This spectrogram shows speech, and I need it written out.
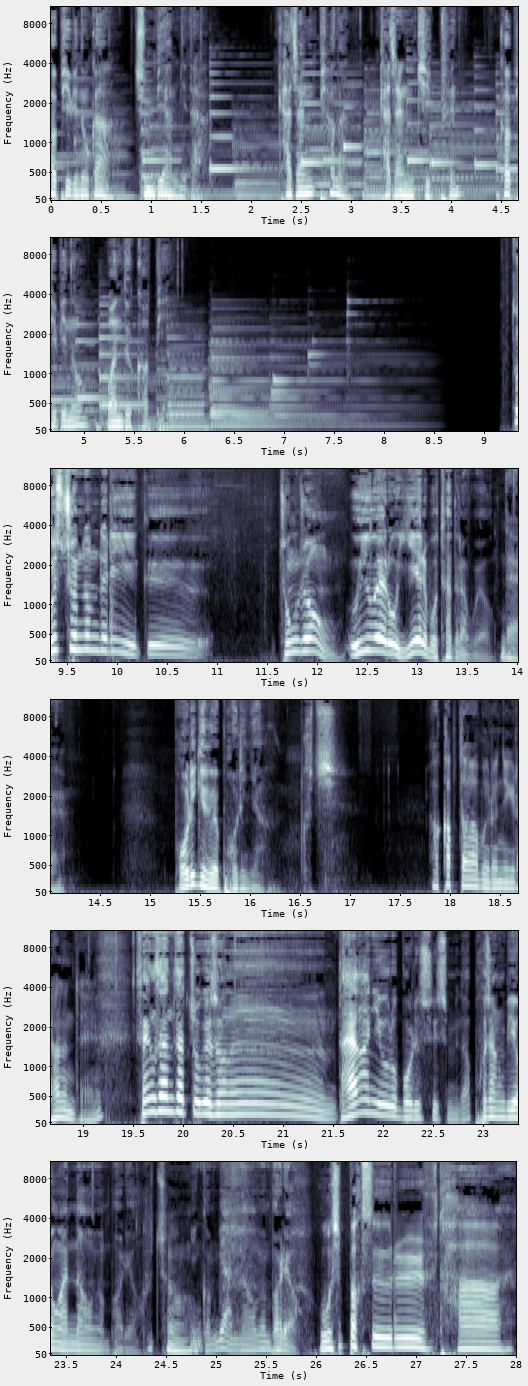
커피 비노가 준비합니다. 가장 편한, 가장 깊은 커피 비노 원두 커피. 도시촌 놈들이 그 종종 의외로 이해를 못 하더라고요. 네. 버리긴 왜 버리냐. 그렇지. 아깝다 뭐 이런 얘기를 하는데 생산자 쪽에서는 다양한 이유로 버릴 수 있습니다. 포장 비용 안 나오면 버려. 그렇죠. 인건비 안 나오면 버려. 50박스를 다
